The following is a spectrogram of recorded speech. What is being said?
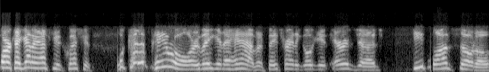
Mark, I got to ask you a question. What kind of payroll are they going to have if they try to go get Aaron Judge, keep Juan Soto,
